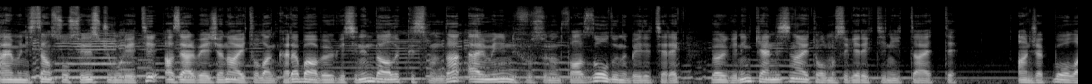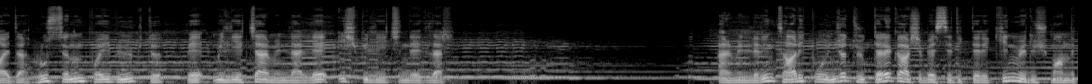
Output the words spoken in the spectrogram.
Ermenistan Sosyalist Cumhuriyeti, Azerbaycan'a ait olan Karabağ bölgesinin dağlık kısmında Ermeni nüfusunun fazla olduğunu belirterek bölgenin kendisine ait olması gerektiğini iddia etti. Ancak bu olayda Rusya'nın payı büyüktü ve milliyetçi Ermenilerle işbirliği içindeydiler. Ermenilerin tarih boyunca Türklere karşı besledikleri kin ve düşmanlık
